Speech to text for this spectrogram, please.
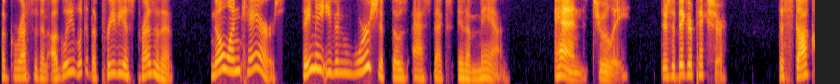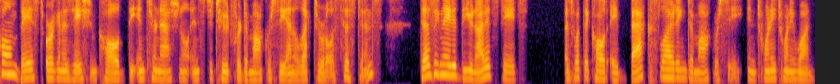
aggressive and ugly. Look at the previous president. No one cares. They may even worship those aspects in a man. And, Julie, there's a bigger picture. The Stockholm based organization called the International Institute for Democracy and Electoral Assistance designated the United States as what they called a backsliding democracy in 2021.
